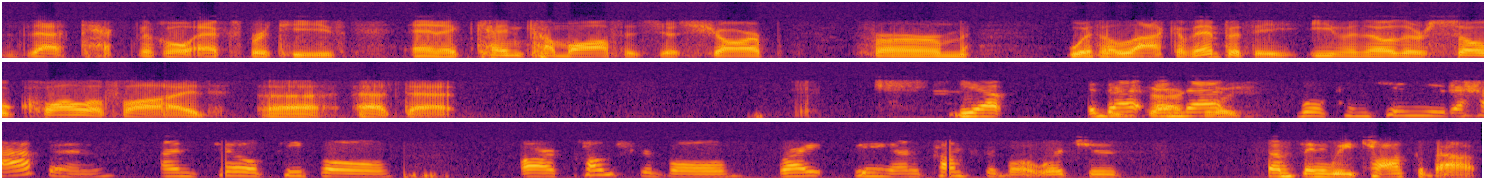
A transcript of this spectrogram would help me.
that technical expertise, and it can come off as just sharp, firm, with a lack of empathy, even though they're so qualified uh, at that. Yep, that exactly. and that will continue to happen until people are comfortable, right? Being uncomfortable, which is something we talk about.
